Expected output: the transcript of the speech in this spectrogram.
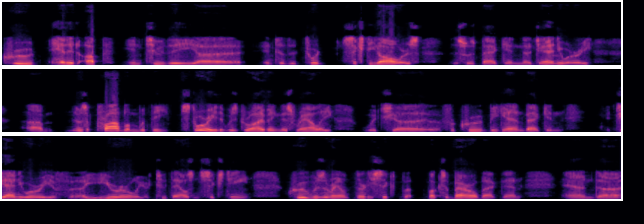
crude headed up into the uh, into the toward sixty dollars, this was back in uh, January. Um, there was a problem with the story that was driving this rally, which uh, for crude began back in January of a year earlier, 2016. Crude was around 36 bucks a barrel back then, and uh,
